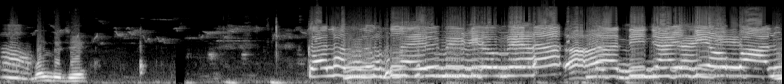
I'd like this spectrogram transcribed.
हाँ। बोल दीजिए। कल हम लोग नए वीडियो में नदी जाएँगे और बालू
